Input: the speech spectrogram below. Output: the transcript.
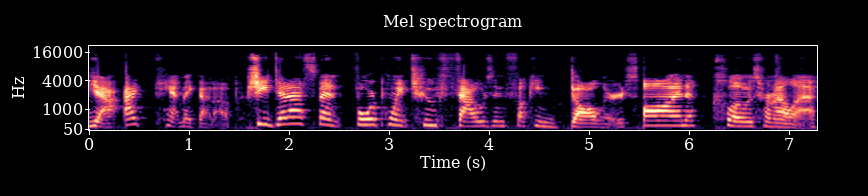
Yeah, I can't make that up. She deadass spent 4.2 thousand fucking dollars on clothes from LF.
